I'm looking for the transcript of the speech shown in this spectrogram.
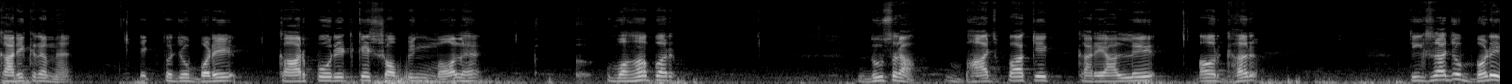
कार्यक्रम है, एक तो जो बड़े कारपोरेट के शॉपिंग मॉल है, वहाँ पर दूसरा भाजपा के कार्यालय और घर, तीसरा जो बड़े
